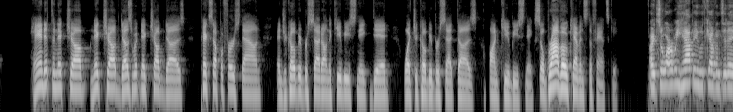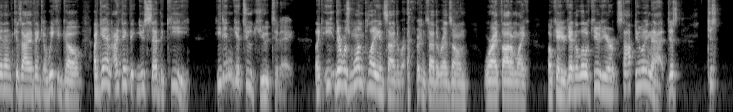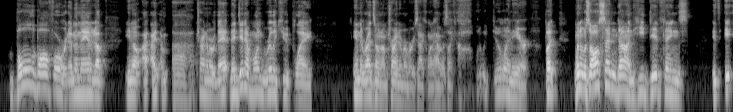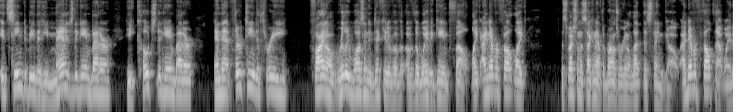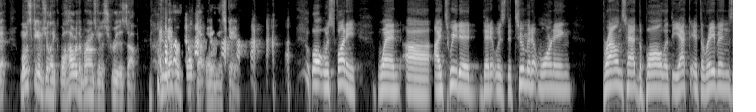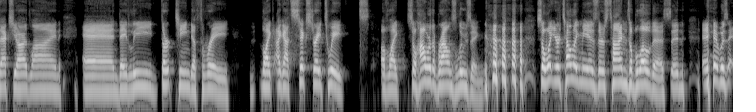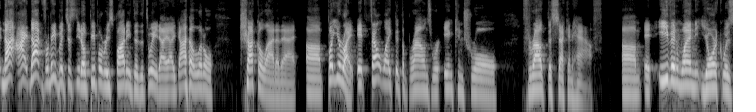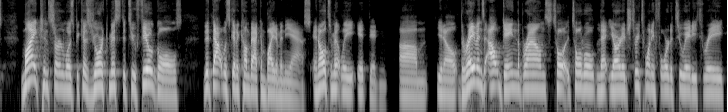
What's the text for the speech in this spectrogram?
hand it to Nick Chubb. Nick Chubb does what Nick Chubb does, picks up a first down, and Jacoby Brissett on the QB sneak did what Jacoby Brissett does on QB sneak. So bravo, Kevin Stefanski. All right, so are we happy with Kevin today then? Because I think a week ago, again, I think that you said the key. He didn't get too cute today. Like he, there was one play inside the inside the red zone where I thought I'm like, okay, you're getting a little cute here. Stop doing that. Just just bowl the ball forward, and then they ended up. You know, I, am uh, I'm trying to remember. They they did have one really cute play in the red zone. I'm trying to remember exactly what happened. I was like, oh, what are we doing here? But when it was all said and done, he did things. It, it, it seemed to be that he managed the game better, he coached the game better, and that 13 to three final really wasn't indicative of, of the way the game felt. Like I never felt like, especially in the second half, the Browns were going to let this thing go. I never felt that way. That most games you're like, well, how are the Browns going to screw this up? I never felt that way in this game. Well, it was funny when uh, I tweeted that it was the two minute warning. Browns had the ball at the at the Ravens X yard line, and they lead thirteen to three. Like I got six straight tweets of like, so how are the Browns losing? so what you're telling me is there's time to blow this, and it was not I not for me, but just you know people responding to the tweet. I, I got a little chuckle out of that. Uh, but you're right. It felt like that the Browns were in control throughout the second half. Um, it even when York was my concern was because York missed the two field goals that that was going to come back and bite him in the ass, and ultimately it didn't. Um, you know, the Ravens outgained the Browns to- total net yardage 324 to 283,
